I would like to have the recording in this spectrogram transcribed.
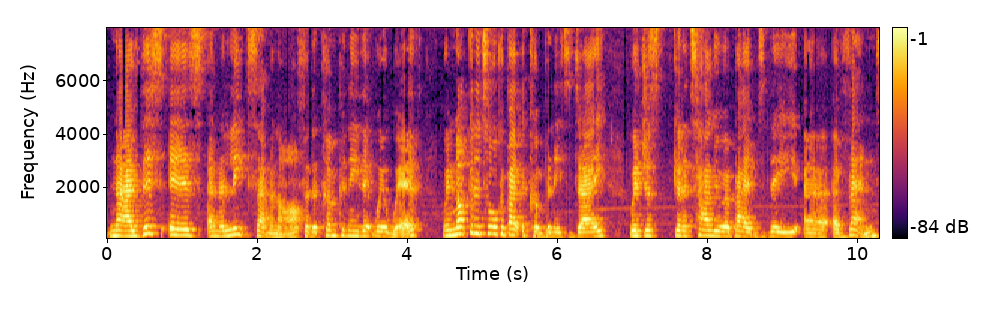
Now, this is an elite seminar for the company that we're with. We're not going to talk about the company today. We're just going to tell you about the uh, event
